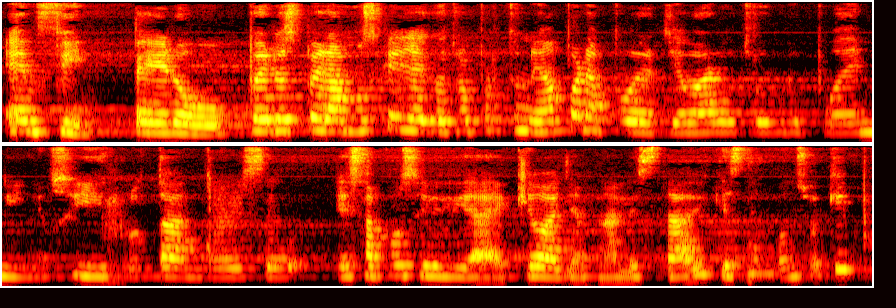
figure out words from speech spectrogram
en fin, pero, pero esperamos que llegue otra oportunidad para poder llevar otro grupo de niños y ir rotando ese, esa posibilidad de que vayan al estadio y que estén con su equipo.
